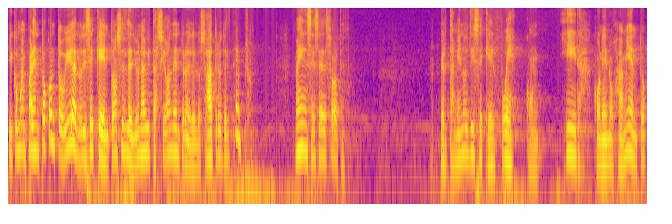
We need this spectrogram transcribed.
Y como emparentó con Tobías, nos dice que entonces le dio una habitación dentro de los atrios del templo. Imagínense ese desorden. Pero también nos dice que él fue con ira, con enojamiento,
